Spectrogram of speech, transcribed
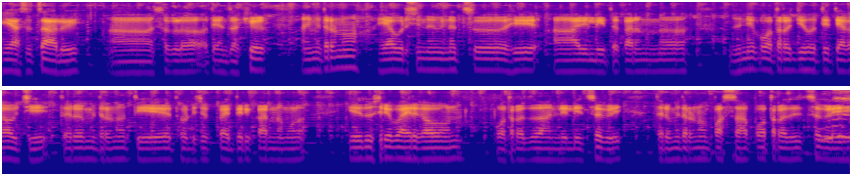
हे असं चालू आहे. सगळं त्यांचा खेळ. आणि मित्रांनो यावर्षी नवीनच हे आलेले तर कारण जुने पोतराज जे होते त्या गावचे तर मित्रांनो ते थोडेसे काहीतरी कारणामुळं हे दुसरे बाहेर गावाहून पोतराज आणलेले आहेत सगळे. तर मित्रांनो पाच सहा पोतराज सगळे.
